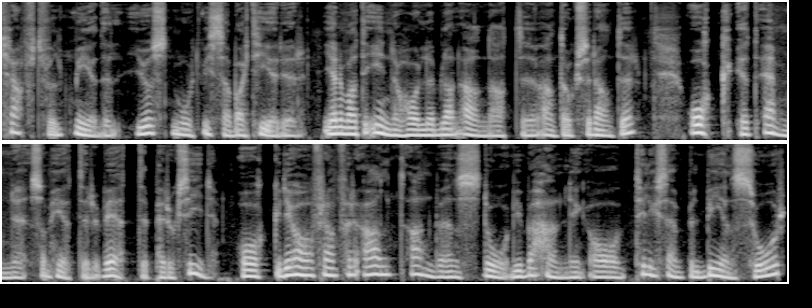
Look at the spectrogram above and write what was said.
kraftfullt medel just mot vissa bakterier genom att det innehåller bland annat eh, antioxidanter och ett ämne som heter väteperoxid. Och det har framför allt använts då vid behandling av till exempel bensår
